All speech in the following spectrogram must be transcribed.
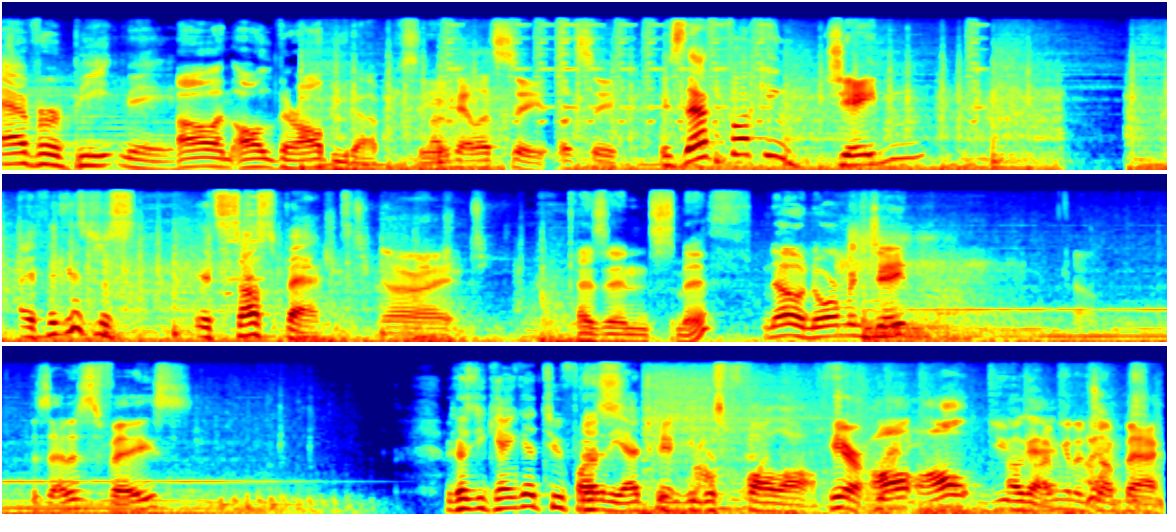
ever beat me. Oh, and all they're all beat up. you See? Okay. Let's see. Let's see. Is that fucking Jaden? I think it's just it's suspect. All right. As in Smith? No, Norman Jayden. Is that his face? Because you can't get too far to the edge because you can just fall off. Here, I'll, I'll. You, Okay. I'm gonna jump back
